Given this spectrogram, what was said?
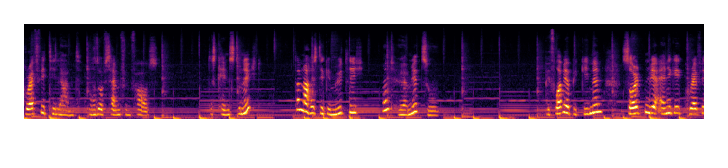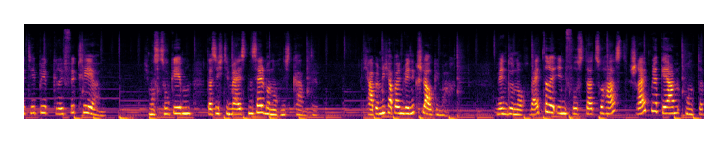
Graffiti-Land Rudolfsheim 5 Haus. Das kennst du nicht? Dann mach es dir gemütlich und hör mir zu. Bevor wir beginnen, sollten wir einige Graffiti-Begriffe klären. Ich muss zugeben, dass ich die meisten selber noch nicht kannte. Ich habe mich aber ein wenig schlau gemacht. Wenn du noch weitere Infos dazu hast, schreib mir gern unter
